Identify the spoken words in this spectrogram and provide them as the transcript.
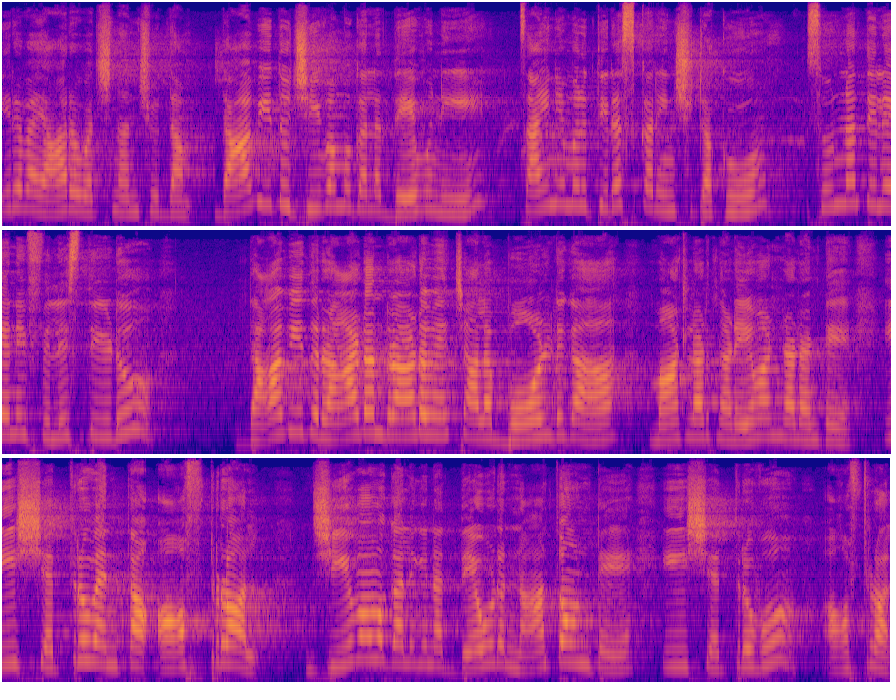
ఇరవై ఆరో వచనాన్ని చూద్దాం. దావీదు జీవము గల దేవుని సైన్యమును తిరస్కరించుటకు సున్నతి లేని ఫిలిస్తీడు దావీదు రావడం రావడమే చాలా బోల్డ్గా మాట్లాడుతున్నాడు. ఏమంటున్నాడంటే ఈ శత్రువు ఎంత ఆఫ్టర్ ఆల్ జీవము కలిగిన దేవుడు నాతో ఉంటే ఈ శత్రువు ఆఫ్టర్ ఆల్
